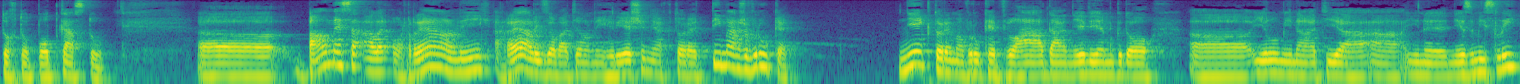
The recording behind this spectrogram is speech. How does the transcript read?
tohto podcastu. E, bavme sa ale o reálnych a realizovateľných riešeniach, ktoré ty máš v ruke. Niektoré má v ruke vláda, neviem kto, ilumináti a, a iné nezmysly,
